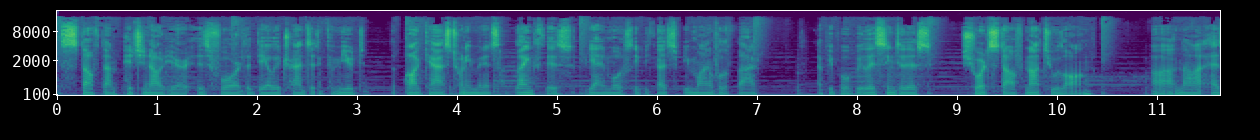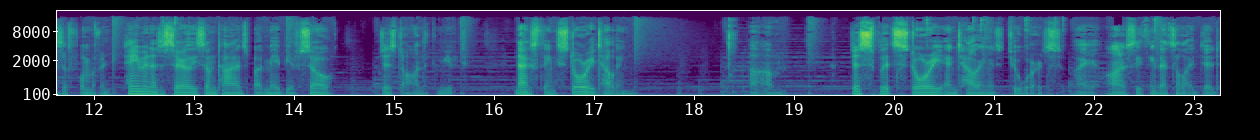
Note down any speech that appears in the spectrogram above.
stuff that I'm pitching out here is for the daily transit and commute. The podcast 20 minutes length is again mostly because to be mindful of the fact that people will be listening to this short stuff, not too long, uh, not as a form of entertainment necessarily sometimes, but maybe if so, just on the commute. Next thing, storytelling. Um, just split story and telling into two words. I honestly think that's all I did.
